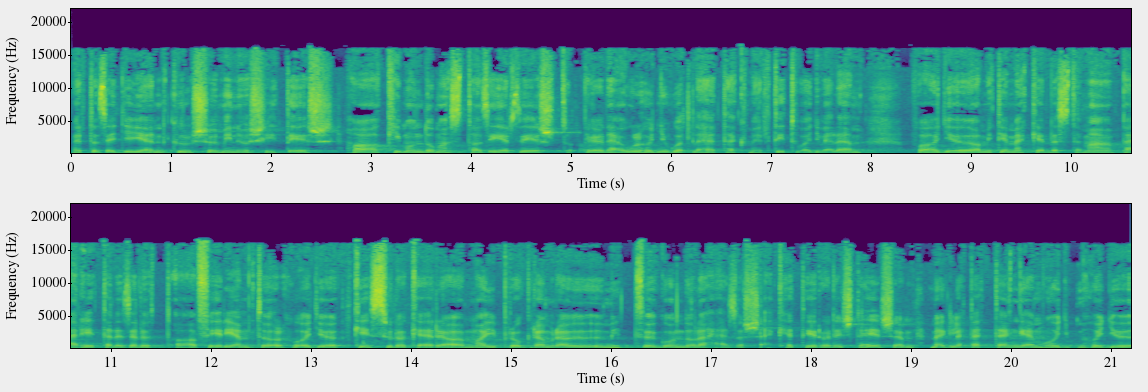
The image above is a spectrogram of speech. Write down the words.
mert az egy ilyen külső minősítés. Ha kimondom azt az érzést, például, hogy nyugodt lehetek, mert itt vagy velem, vagy amit én megkérdeztem a pár héttel ezelőtt a férjemtől, hogy készülök erre a mai programra, ő, ő mit gondol a házasság hetéről, és teljesen meglepett engem, hogy, hogy ő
